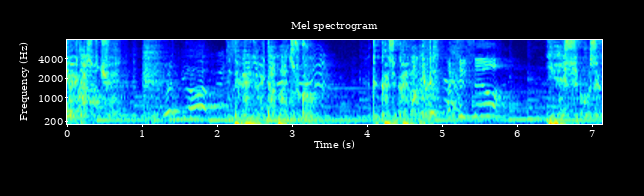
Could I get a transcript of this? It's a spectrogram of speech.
열다섯 줄. 내가 이걸 다 맞추고 끝까지 갈 확률은 2의 15승.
